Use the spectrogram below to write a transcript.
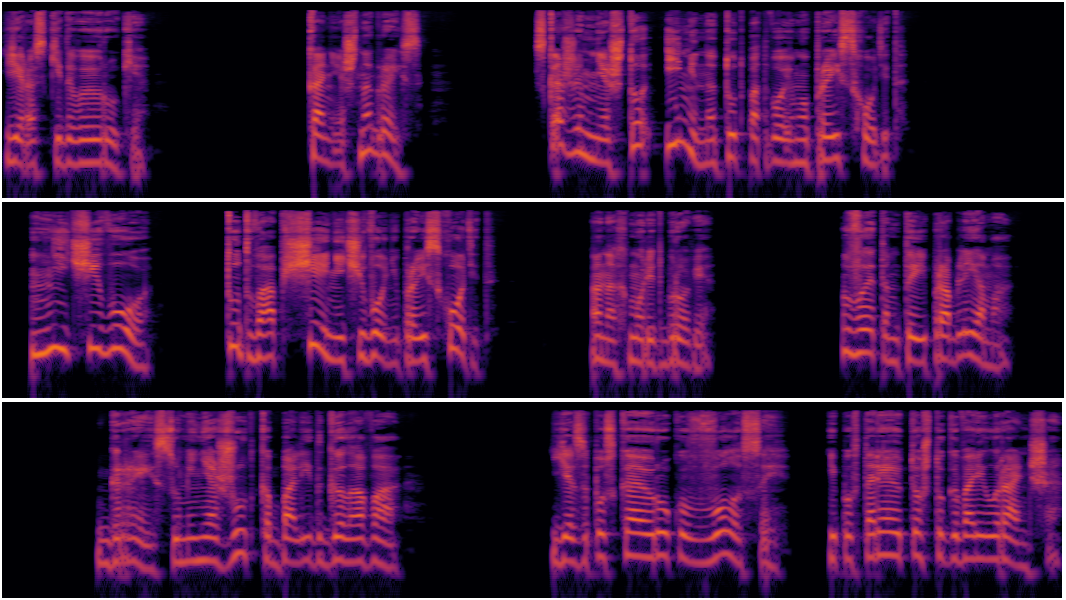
Я раскидываю руки. Конечно, Грейс. Скажи мне, что именно тут, по-твоему, происходит? «Ничего! Тут вообще ничего не происходит!» Она хмурит брови. «В этом-то и проблема!» «Грейс, у меня жутко болит голова!» Я запускаю руку в волосы и повторяю то, что говорил раньше.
